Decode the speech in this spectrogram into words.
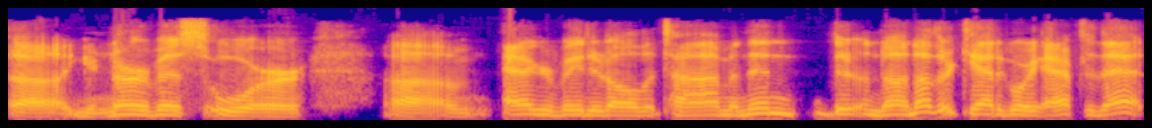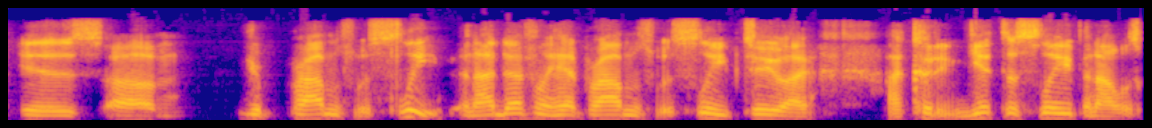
uh, you're nervous or um, aggravated all the time, and then there, another category after that is um, your problems with sleep. And I definitely had problems with sleep too. I I couldn't get to sleep, and I was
